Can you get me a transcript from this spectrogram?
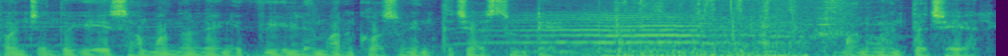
ప్రపంచంతో ఏ సంబంధం లేని వీళ్ళే మన కోసం ఎంత చేస్తుంటే మనం ఎంత చేయాలి?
